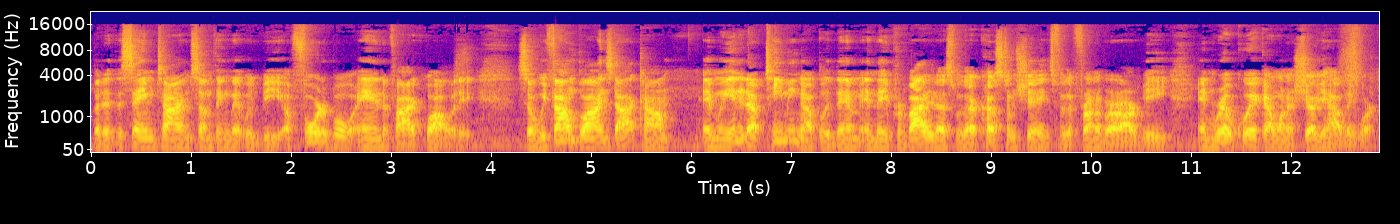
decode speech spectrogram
but at the same time something that would be affordable and of high quality. So we found blinds.com and we ended up teaming up with them and they provided us with our custom shades for the front of our RV and real quick I want to show you how they work.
